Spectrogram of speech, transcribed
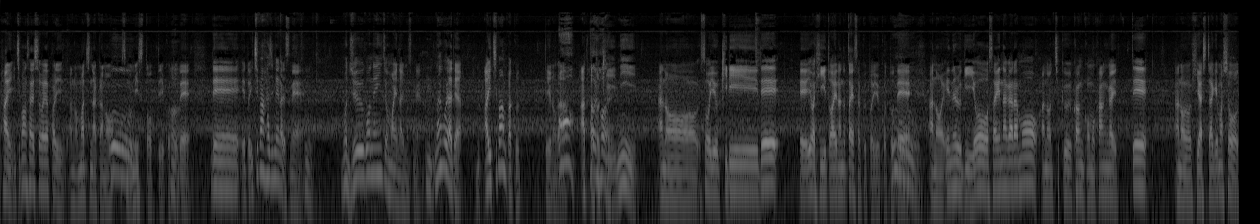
はい、一番最初はやっぱりあの街中うんのそのミストっていうことで、でえっと、一番初めがですね、もう15年以上前になりますかね、うん。名古屋で愛知万博っていうのがあった時に、あのそういう霧で、えー要はヒートアイランド対策ということで、うんあのエネルギーを抑えながらもあの地区観光も考えてあの冷やしてあげましょうっ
